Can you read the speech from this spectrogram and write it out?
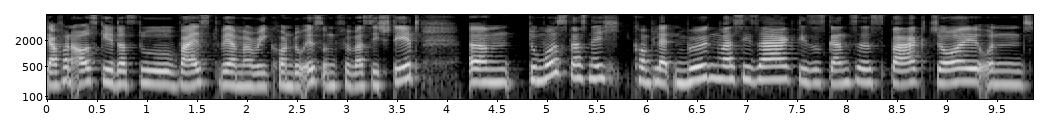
davon ausgehe, dass du weißt, wer Marie Kondo ist und für was sie steht. Ähm, du musst das nicht komplett mögen, was sie sagt, dieses ganze Spark Joy und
